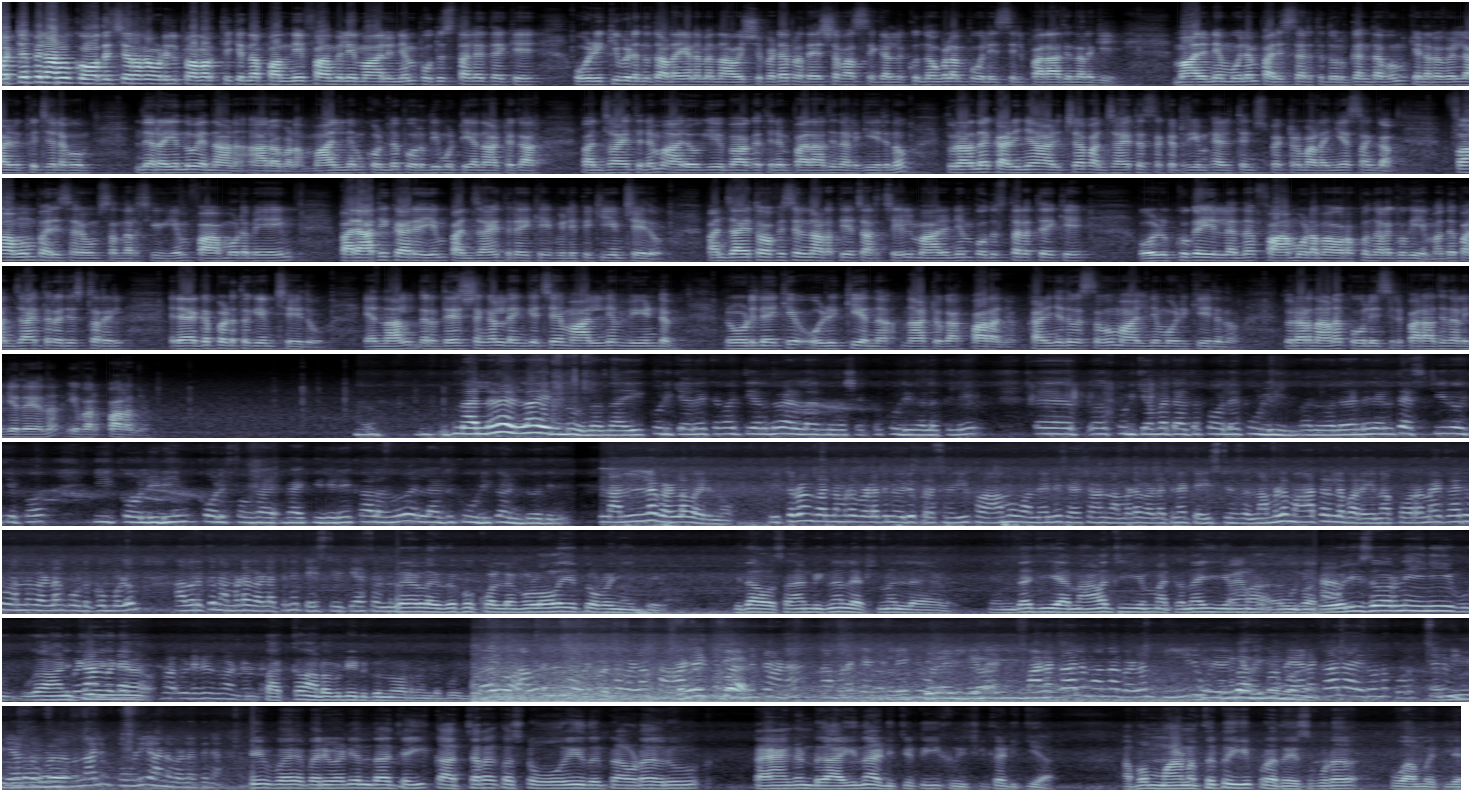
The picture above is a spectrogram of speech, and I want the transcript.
ഒറ്റപ്പിലാവ് കോതച്ചിറ റോഡിൽ പ്രവർത്തിക്കുന്ന പന്നി ഫാമിലെ മാലിന്യം പൊതുസ്ഥലത്തേക്ക് ഒഴുക്കിവിടുന്നു തടയണമെന്നാവശ്യപ്പെട്ട് പ്രദേശവാസികൾ കുന്നംകുളം പോലീസിൽ പരാതി നൽകി. മാലിന്യം മൂലം പരിസരത്ത് ദുർഗന്ധവും കിണറുകളിൽ അഴുക്ക് ജലവും നിറയുന്നു എന്നാണ് ആരോപണം. മാലിന്യം കൊണ്ട് പൊറുതിമുട്ടിയ നാട്ടുകാർ പഞ്ചായത്തിനും ആരോഗ്യ വിഭാഗത്തിനും പരാതി നൽകിയിരുന്നു. തുടർന്ന് കഴിഞ്ഞ ആഴ്ച പഞ്ചായത്ത് സെക്രട്ടറിയും ഹെൽത്ത് ഇൻസ്പെക്ടറും അടങ്ങിയ സംഘം ഫാമും പരിസരവും സന്ദർശിക്കുകയും ഫാം ഉടമയെയും പരാതിക്കാരെയും പഞ്ചായത്തിലേക്ക് വിളിപ്പിക്കുകയും ചെയ്തു. പഞ്ചായത്ത് ഓഫീസിൽ നടത്തിയ ചർച്ചയിൽ മാലിന്യം പൊതുസ്ഥലത്തേക്ക് ഒഴുക്കുകയില്ലെന്ന് ഫാം ഉടമ ഉറപ്പു നൽകുകയും അത് പഞ്ചായത്ത് രജിസ്റ്ററിൽ രേഖപ്പെടുത്തുകയും ചെയ്തു. എന്നാൽ നിർദ്ദേശങ്ങൾ ലംഘിച്ച് മാലിന്യം വീണ്ടും റോഡിലേക്ക് ഒഴുക്കിയെന്ന് നാട്ടുകാർ പറഞ്ഞു. കഴിഞ്ഞ ദിവസവും മാലിന്യം ഒഴുക്കിയിരുന്നു. തുടർന്നാണ് പോലീസിൽ പരാതി നൽകിയത് ഇവർ പറഞ്ഞു. നല്ല വെള്ളമായിരുന്നു നന്നായി കുടിക്കാനൊക്കെ പറ്റിയിരുന്ന വെള്ളമായിരുന്നു പക്ഷെ ഇപ്പോൾ കുടിവെള്ളത്തിൽ കുടിക്കാൻ പറ്റാത്ത പോലെ പുളിയും. അതുപോലെ തന്നെ ഞങ്ങൾ ടെസ്റ്റ് ചെയ്ത് നോക്കിയപ്പോൾ ഈ കോളിയുടെയും കോളിഫോം ബാക്ടീരിയയുടെ അളവ് വല്ലാണ്ട് കൂടി കണ്ടു അതിൽ നല്ല വെള്ളമായിരുന്നു. ഇത്രയും കാലം നമ്മുടെ വെള്ളത്തിന് ഒരു പ്രശ്നം. ഈ ഫാം വന്നതിന്റെ ശേഷമാണ് നമ്മുടെ വെള്ളത്തിന് ടേസ്റ്റ് വ്യത്യാസം. നമ്മൾ മാത്രമല്ല പറയുന്നത് പുറമേക്കാർ വന്ന് വെള്ളം കൊടുക്കുമ്പോഴും അവർക്ക് നമ്മുടെ വെള്ളത്തിന് ടേസ്റ്റ് വ്യത്യാസമുണ്ട്. വെള്ളം ഇതിപ്പോൾ കൊല്ലങ്ങളോളം ഇത് തുടങ്ങിയിട്ട്. ഇത് അവസാനിപ്പിക്കുന്ന ലക്ഷണമല്ല അയാൾ എന്താ ചെയ്യാ? നാളെ ചെയ്യും മറ്റന്നാ ചെയ്യും പോലീസ് പറഞ്ഞു ഇനി കാണിച്ചു കഴിഞ്ഞാൽ തക്ക നടപടി എടുക്കുന്നു പറഞ്ഞിട്ടുണ്ട് പോലീസ്. മഴക്കാലം വന്ന വെള്ളം തീരെ ഉപയോഗിക്കാം ഇപ്പൊ വേനൽക്കാലം ആയതുകൊണ്ട് കുറച്ചൊരു വ്യത്യാസമുണ്ട്. എന്നാലും പുളിയാണ് വെള്ളത്തിന്. ഈ പരിപാടി എന്താ വെച്ചാൽ ഈ കച്ചറൊക്കെ സ്റ്റോർ ചെയ്തിട്ട് അവിടെ ഒരു ടാങ്ക് ഉണ്ട് അതിൽ നിന്ന് അടിച്ചിട്ട് ഈ കൃഷിക്ക് അടിക്കുക. അപ്പം മണത്തിട്ട് ഈ പ്രദേശം കൂടെ പോകാൻ പറ്റില്ല.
